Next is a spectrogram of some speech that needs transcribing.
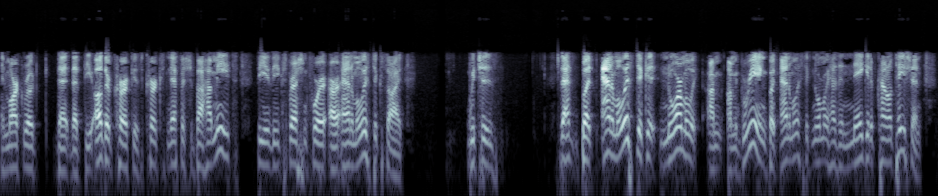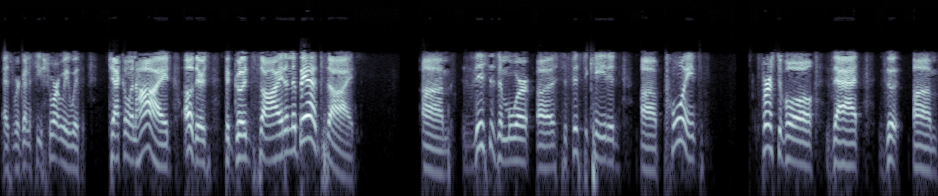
and Mark wrote that, that the other Kirk is Kirk's nefesh bahamit, the, the expression for our animalistic side, which is that, but animalistic normally, I'm, I'm agreeing, but animalistic normally has a negative connotation, as we're going to see shortly with Jekyll and Hyde. Oh, there's the good side and the bad side. Um, this is a more uh, sophisticated uh, point. First of all, that the um,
